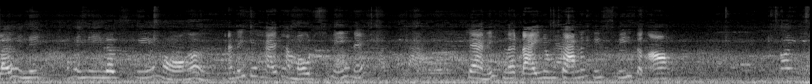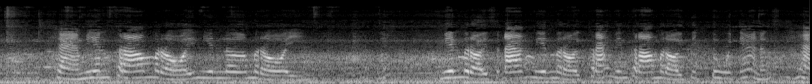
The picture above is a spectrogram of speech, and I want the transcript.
ឥឡូវហើយនេះហើយនេះលើកស្វីហ្មងអានេះគេហៅថាម៉ូតស្វីណាចចានេះនៅដៃខ្ញុំកាន់ហ្នឹងគឺស្វីសទាំងអស់ចាមានក្រោម100មានលើ100មាន100ស្ដាងមាន100ក្រាស់មានក្រោម100តិចតួចណាហ្នឹងហៅ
